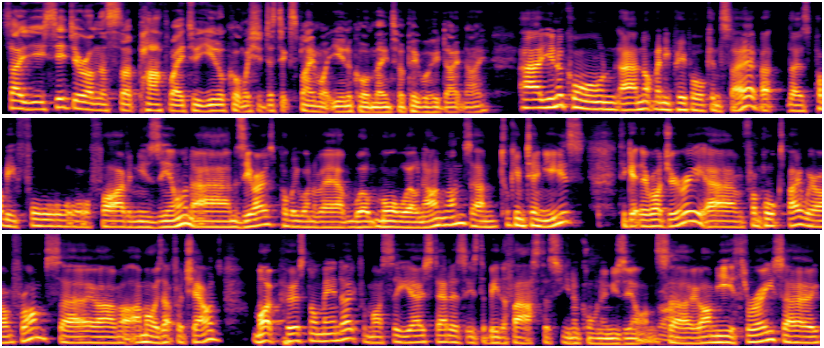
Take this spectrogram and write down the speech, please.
So you said you're on this uh, pathway to unicorn. We should just explain what unicorn means for people who don't know. Uh, unicorn, uh, not many people can say it, but there's probably four or five in New Zealand. Um, Xero's probably one of our well, more well known ones. Um, took him 10 years to get there, Rod Drury, um, from Hawke's Bay, where I'm from. So um, I'm always up for a challenge. My personal mandate for my CEO status is to be the fastest unicorn in New Zealand. Right. So I'm year three, so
